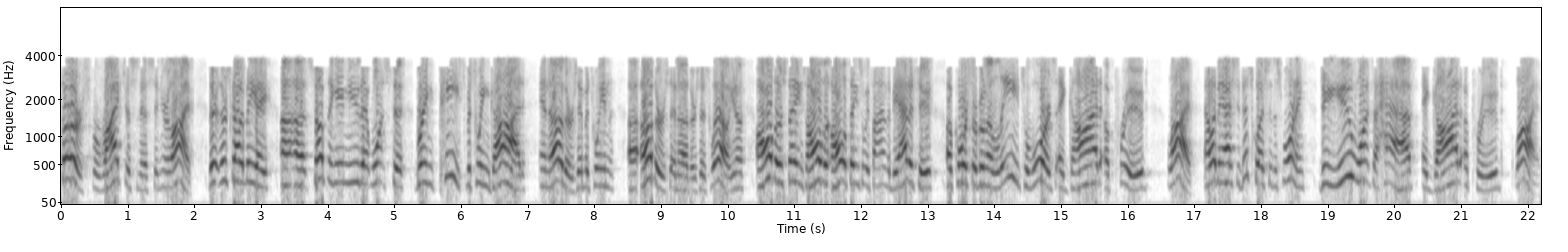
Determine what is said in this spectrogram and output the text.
thirst for righteousness in your life. There, has got to be a, uh, something in you that wants to bring peace between God and others, and between uh, others and others as well. You know, all those things, all the all the things that we find in the Beatitude, of course, are going to lead towards a God-approved life. Now let me ask you this question this morning. Do you want to have a God-approved life?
